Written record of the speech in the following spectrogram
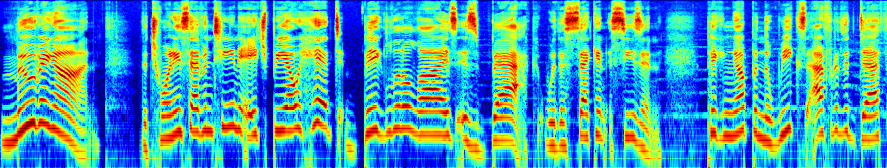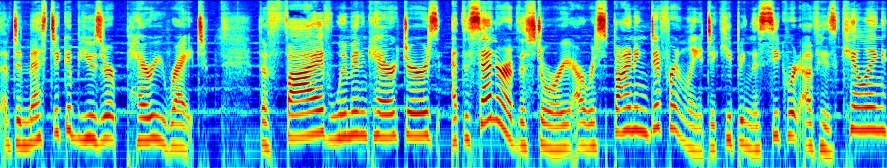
Moving on. The 2017 HBO hit Big Little Lies is back with a second season, picking up in the weeks after the death of domestic abuser Perry Wright. The five women characters at the center of the story are responding differently to keeping the secret of his killing,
